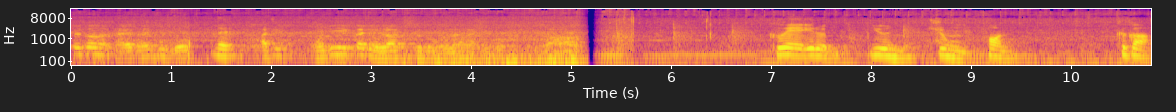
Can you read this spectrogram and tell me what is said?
최선을 다해서 해보고 네. 아직 어디까지 올라갈지 저도 몰라가지고 그의 이름 윤중헌. 그가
